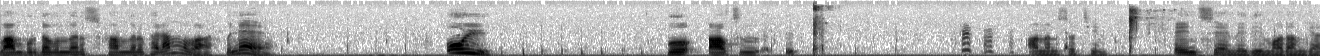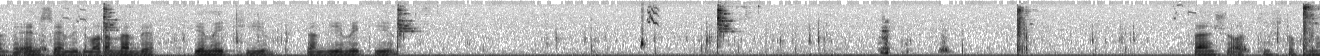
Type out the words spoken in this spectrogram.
Lan burada bunların spamları falan mı var? Bu ne? Oy. Bu altın Ananı satayım. En sevmediğim adam geldi. En sevmediğim adam ben bir yemek yiyeyim. Ben bir yemek yiyeyim. Ben şu ateş topunu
